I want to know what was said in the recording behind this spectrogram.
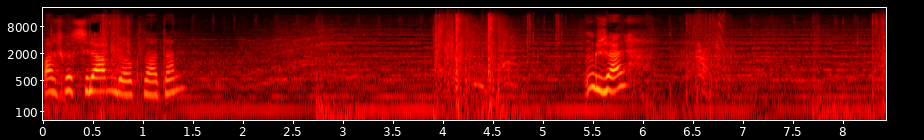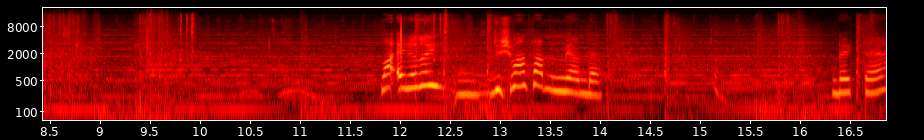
Başka silahım da yok zaten. Güzel. Lan Elo'yu düşman sandım bir anda. Bekle.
